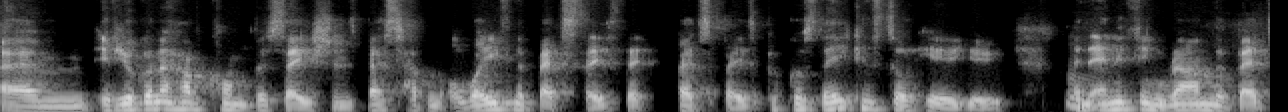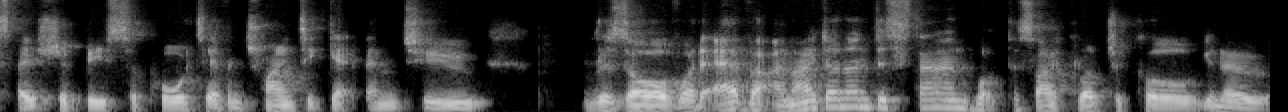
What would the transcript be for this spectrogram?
Um, if you're going to have conversations, best have them away from the bed space, the bed space because they can still hear you. And Mm. anything around the bed space should be supportive and trying to get them to resolve whatever. And I don't understand what the psychological, you know,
